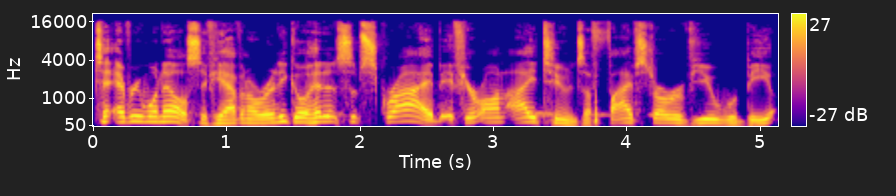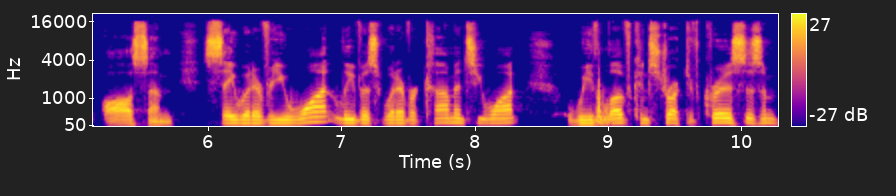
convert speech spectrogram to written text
To everyone else, if you haven't already, go ahead and subscribe. If you're on iTunes, a five star review would be awesome. Say whatever you want, leave us whatever comments you want. We love constructive criticism.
